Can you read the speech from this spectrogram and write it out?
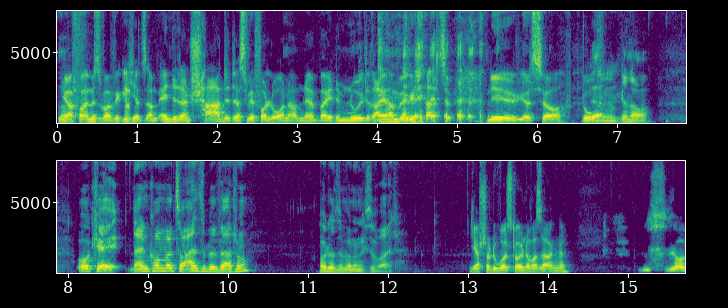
Ne? Ja, vor allem, es war wirklich jetzt am Ende dann schade, dass wir verloren haben. Ne? Bei dem 0-3 haben wir gedacht, so, nee, jetzt ja, doof. Ja, genau. Okay, dann kommen wir zur Einzelbewertung. Oder sind wir noch nicht so weit? Jascha, du wolltest, glaube ich, noch was sagen, ne? Ja,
